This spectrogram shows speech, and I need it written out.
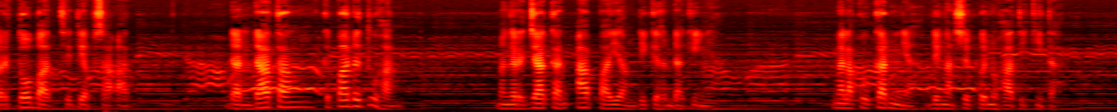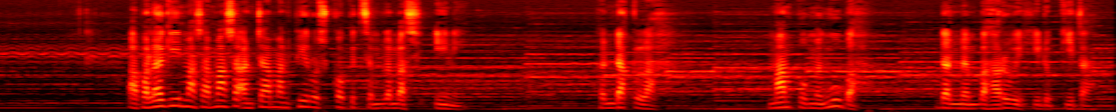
bertobat setiap saat, dan datang kepada Tuhan, mengerjakan apa yang dikehendakinya, melakukannya dengan sepenuh hati kita. Apalagi masa-masa ancaman virus COVID-19 ini, hendaklah mampu mengubah dan membaharui hidup kita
